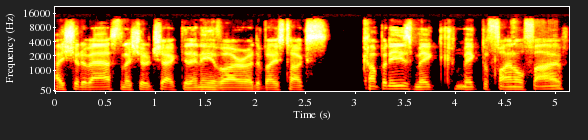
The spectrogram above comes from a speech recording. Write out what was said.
I should have asked and I should have checked. Did any of our uh, Device Talks companies make make the final five?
